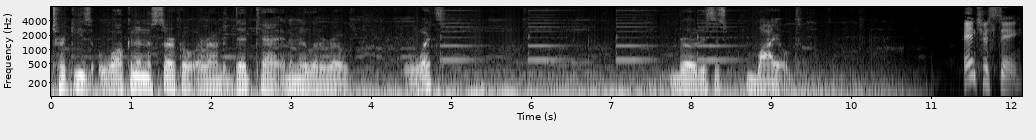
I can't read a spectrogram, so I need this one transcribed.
Turkeys walking in a circle around a dead cat in the middle of the road. What? Bro, this is wild. Interesting.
